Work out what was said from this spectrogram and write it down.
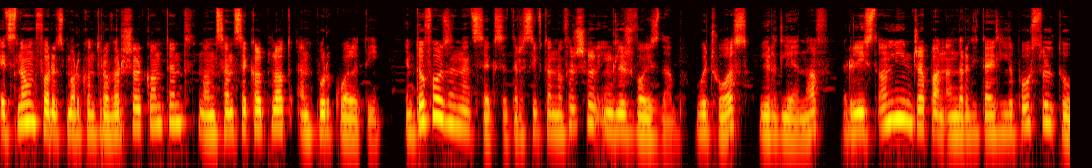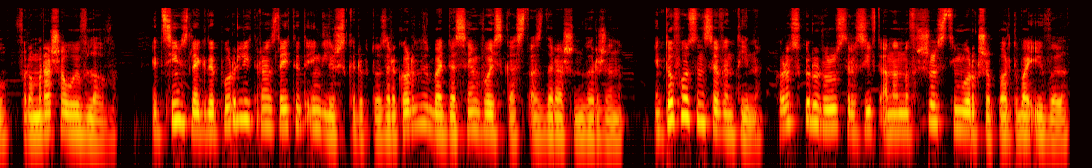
It's known for its more controversial content, nonsensical plot, and poor quality. In 2006, it received an official English voice dub, which was, weirdly enough, released only in Japan under the title Postal 2 From Russia with Love. It seems like the poorly translated English script was recorded by the same voice cast as the Russian version. In 2017, Corkscrew Rules received an unofficial Steam Workshop port by Evil,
